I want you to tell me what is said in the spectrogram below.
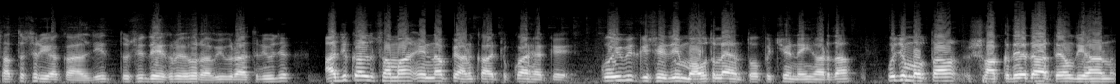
ਸਤਿ ਸ੍ਰੀ ਅਕਾਲ ਜੀ। ਤੁਸੀਂ ਦੇਖ ਰਹੇ ਹੋ ਰਵੀ ਵਿਰਾਸਤ ਨਿਊਜ਼। ਅੱਜ ਕੱਲ ਸਮਾਂ ਇੰਨਾ ਭਿਆਨਕ ਆ ਚੁੱਕਾ ਹੈ ਕਿ ਕੋਈ ਵੀ ਕਿਸੇ ਦੀ ਮੌਤ ਲੈਣ ਤੋਂ ਪਿੱਛੇ ਨਹੀਂ ਹਟਦਾ। ਕੁਝ ਮੌਤਾਂ ਸ਼ੱਕ ਦੇ ਆਧਾਰ ਤੇ ਹੁੰਦੀਆਂ ਹਨ।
